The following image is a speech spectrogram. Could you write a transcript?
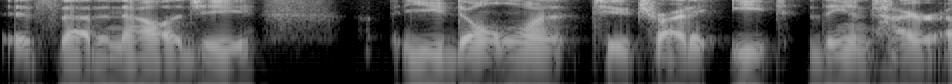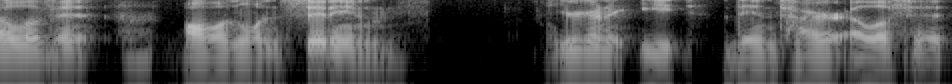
it's that analogy you don't want to try to eat the entire elephant all in one sitting you're going to eat the entire elephant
